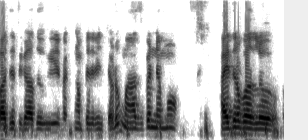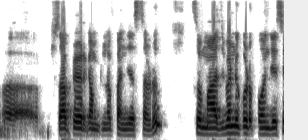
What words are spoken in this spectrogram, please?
బాధ్యత కాదు ఈ రకంగా బెదిరించాడు. మా హస్బెండ్ ఏమో హైదరాబాద్లో సాఫ్ట్వేర్ కంపెనీలో పనిచేస్తాడు. సో మా హస్బెండ్ కూడా ఫోన్ చేసి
